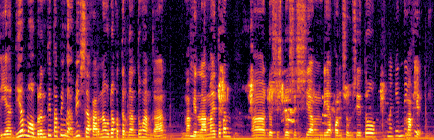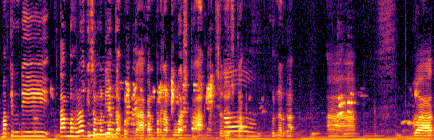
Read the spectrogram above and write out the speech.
ya dia mau berhenti tapi nggak bisa karena udah ketergantungan kan. Makin lama itu kan eh, dosis-dosis yang dia konsumsi itu makin tinggi? makin makin ditambah lagi sama dia nggak per- nggak akan pernah puas kak. Serius kak. Oh. bener kak. Ah, buat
